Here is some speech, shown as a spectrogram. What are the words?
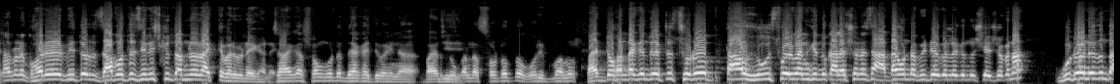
তারপরে ঘরের ভিতর যাবতীয় জিনিস কিন্তু আপনারা রাখতে পারবেন এখানে। জায়গা সংকটে দেখাইতে পারি না। জি। দোকানটা ছোট তো গরিব মানুষ। ভাইয়ের দোকানটা কিন্তু একটু ছোট তাও হিউজ পরিমাণ কিন্তু কালেকশন আছে। আধা ঘণ্টা ভিডিও করলে কিন্তু শেষ হবে না। গুডাউনে কিন্তু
